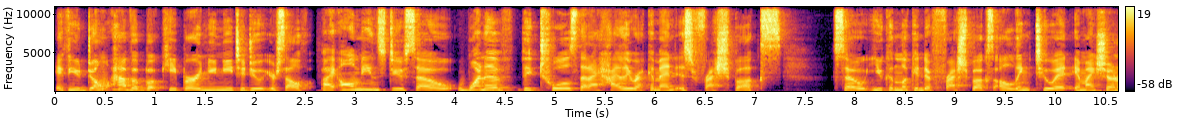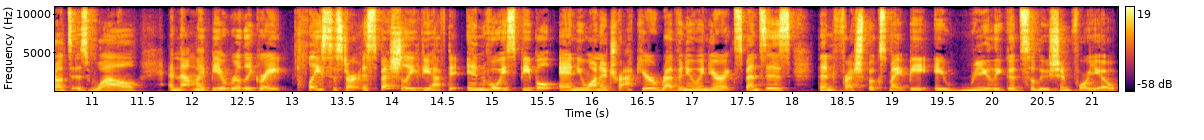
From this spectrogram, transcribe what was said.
If you don't have a bookkeeper and you need to do it yourself, by all means do so. One of the tools that I highly recommend is FreshBooks. So you can look into FreshBooks. I'll link to it in my show notes as well. And that might be a really great place to start, especially if you have to invoice people and you want to track your revenue and your expenses, then FreshBooks might be a really good solution for you.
